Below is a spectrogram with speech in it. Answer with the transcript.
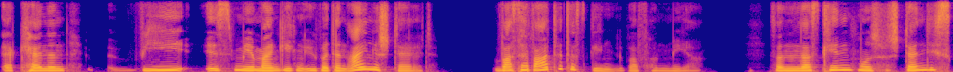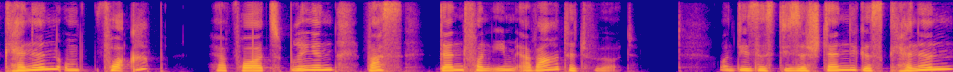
erkennen, wie ist mir mein Gegenüber denn eingestellt? Was erwartet das Gegenüber von mir? Sondern das Kind muss ständig scannen, um vorab hervorzubringen, was denn von ihm erwartet wird. Und dieses, dieses ständige Scannen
